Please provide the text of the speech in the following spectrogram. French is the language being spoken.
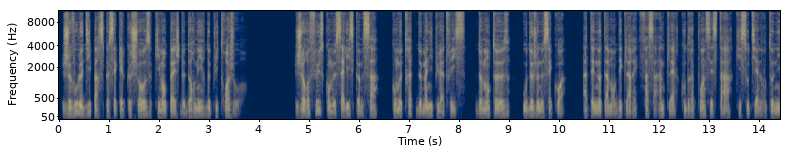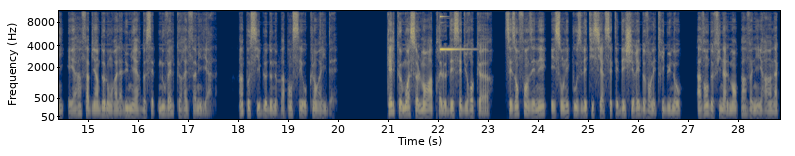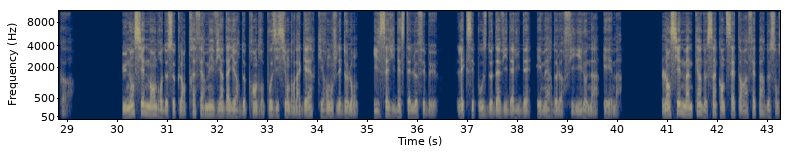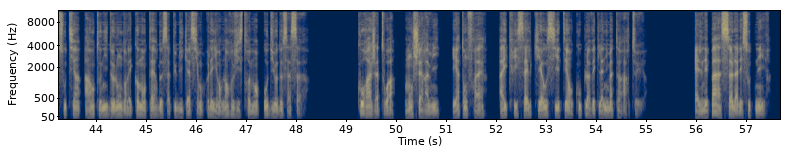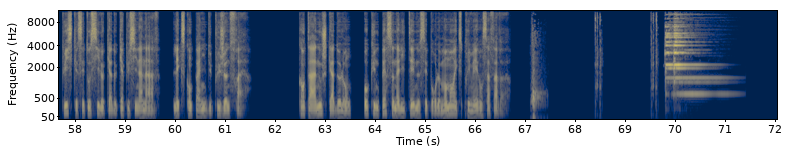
Je vous le dis parce que c'est quelque chose qui m'empêche de dormir depuis trois jours. Je refuse qu'on me salisse comme ça, qu'on me traite de manipulatrice, de menteuse, ou de je ne sais quoi, a-t-elle notamment déclaré face à Anne-Claire Coudray. Ces stars qui soutiennent Anthony et à Fabien Delon à la lumière de cette nouvelle querelle familiale. Impossible de ne pas penser au clan Hallyday. Quelques mois seulement après le décès du rocker, ses enfants aînés et son épouse Laetitia s'étaient déchirés devant les tribunaux, avant de finalement parvenir à un accord. Une ancienne membre de ce clan très fermé vient d'ailleurs de prendre position dans la guerre qui ronge les Delon. Il s'agit d'Estelle Lefebvre, l'ex-épouse de David Hallyday et mère de leurs filles Ilona et Emma. L'ancienne mannequin de 57 ans a fait part de son soutien à Anthony Delon dans les commentaires de sa publication relayant l'enregistrement audio de sa sœur. Courage à toi, mon cher ami, et à ton frère, a écrit celle qui a aussi été en couple avec l'animateur Arthur. Elle n'est pas à seule à les soutenir, puisque c'est aussi le cas de Capucine Anave, l'ex-compagne du plus jeune frère. Quant à Anouchka Delon, aucune personnalité ne s'est pour le moment exprimée en sa faveur.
